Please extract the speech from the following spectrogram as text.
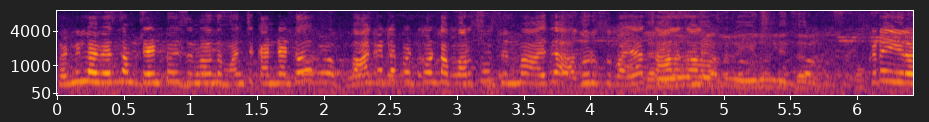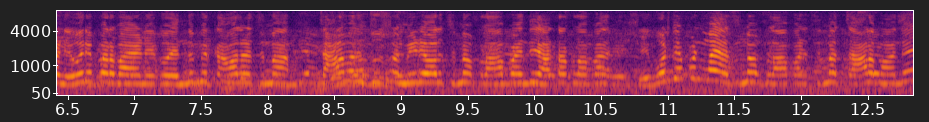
పెళ్ళిలో వేస్తాం టెన్ టూ సినిమా మంచి కంటెంట్ పాకెట్లో పెట్టుకుంటా పర్సు సినిమా. అయితే అదురుసు భయ చాలా చాలా. ఒకటే హీరోని ఎవరి పేరు భయ నీకు? ఎందుకు మీరు కావాలని సినిమా? చాలా మంది చూసిన మీడియా వాళ్ళు సినిమా ఫ్లాప్ అయింది అట్ట ఫ్లాప్ అయింది. ఎవరు చెప్పండి మా సినిమా ఫ్లాప్ అయింది? సినిమా చాలా బాగుంది.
